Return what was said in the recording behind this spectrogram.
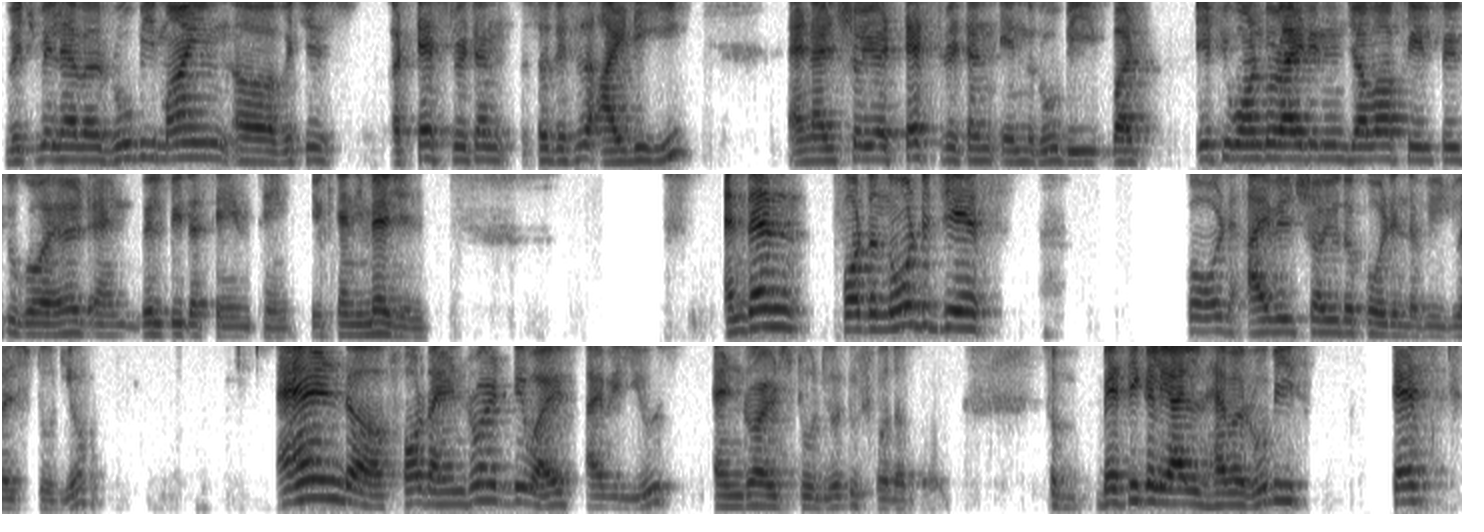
which will have a RubyMine, uh, which is a test written. So this is IDE, and I'll show you a test written in Ruby. But if you want to write it in Java, feel free to go ahead and will be the same thing. You can imagine. And then for the Node.js code, I will show you the code in the Visual Studio. And uh, for the Android device, I will use Android Studio to show the code. So basically, I'll have a Ruby test,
